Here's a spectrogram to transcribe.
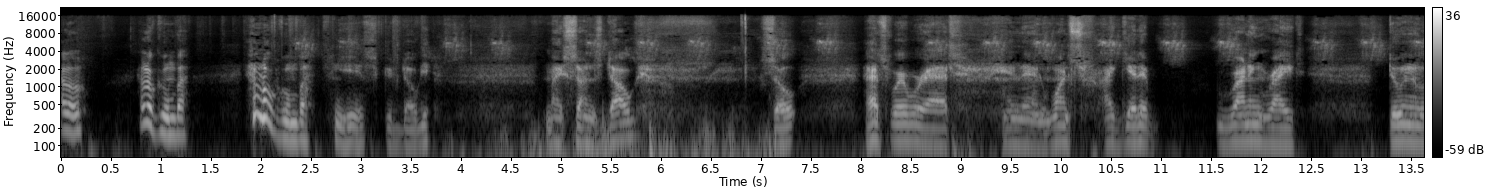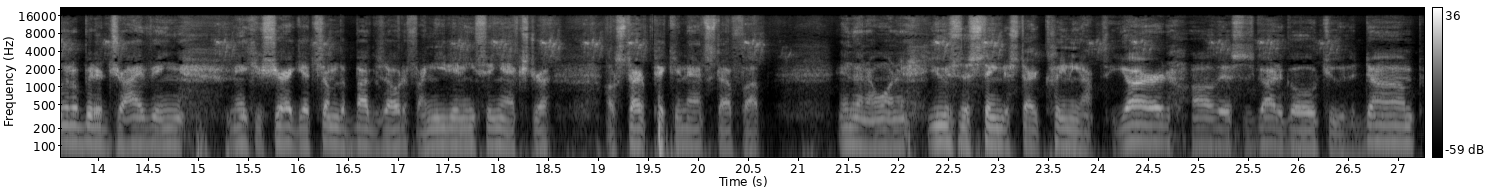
Hello. Hello, Goomba. Hello, Goomba. Yes, good doggy. My son's dog. So, that's where we're at. And then once I get it running right, doing a little bit of driving, making sure I get some of the bugs out. If I need anything extra, I'll start picking that stuff up. And then I want to use this thing to start cleaning up the yard. All this has got to go to the dump.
